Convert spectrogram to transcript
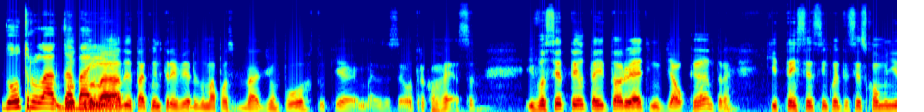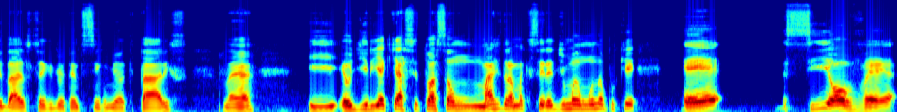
do outro lado do da outro Bahia. lado e está com entreveiro de uma possibilidade de um porto, que é, mas isso é outra conversa. E você tem o território étnico de Alcântara, que tem 156 comunidades, cerca de 85 mil hectares, né? E eu diria que a situação mais dramática seria de Mamuna, porque é se houver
